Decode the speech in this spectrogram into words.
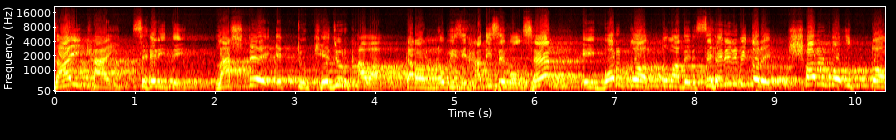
যাই খাই সেহেরিতে। লাস্টে একটু খেজুর খাওয়া, কারণ নবীজি হাদিসে বলছেন, এই বরকত তোমাদের সেহেরির ভিতরে সর্ব উত্তম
